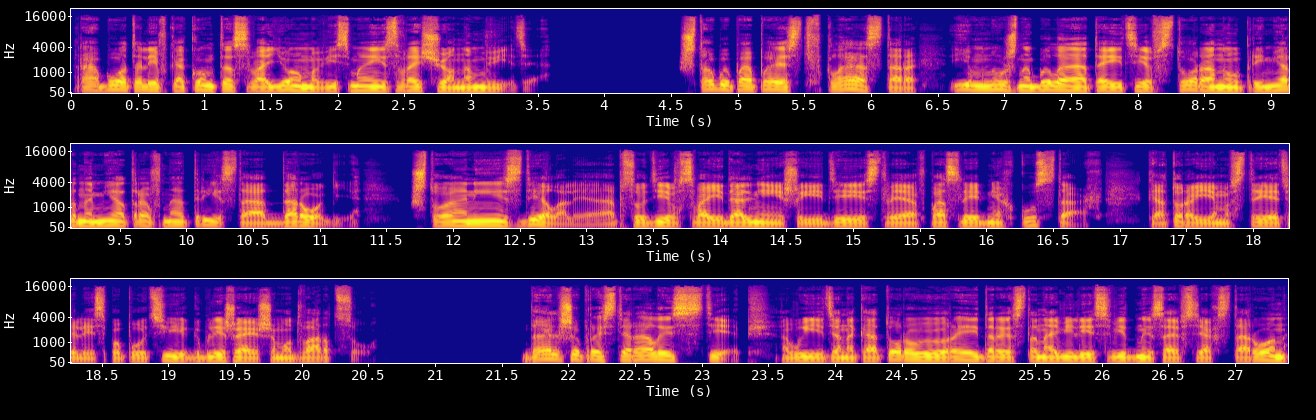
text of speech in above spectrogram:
работали в каком-то своем весьма извращенном виде. Чтобы попасть в кластер, им нужно было отойти в сторону примерно метров на 300 от дороги, что они сделали, обсудив свои дальнейшие действия в последних кустах, которые им встретились по пути к ближайшему дворцу. Дальше простиралась степь, выйдя на которую рейдеры становились видны со всех сторон,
